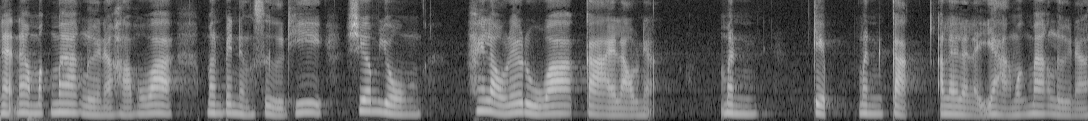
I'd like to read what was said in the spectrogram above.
แนะนำมาก ๆเลยนะคะ เพราะว่ามันเป็นหนังสือที่เชื่อมโยงให้เราได้รู้ว่ากายเราเนี่ย มันเก็บมันกักอะไรหลาย ๆ อย่างมาก ๆ เลยนะ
